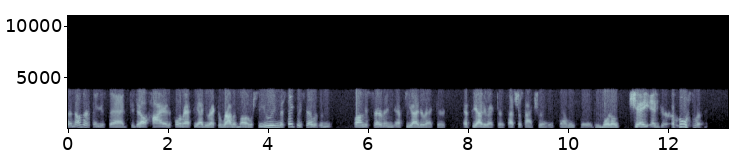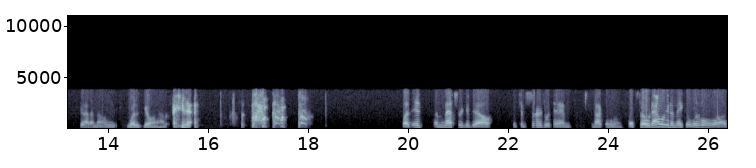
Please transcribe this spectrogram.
another thing is that Goodell hired the former FBI director Robert Mueller, which he mistakenly said was the longest-serving FBI director FBI director. That's just not true. That was the, the immortal J. Edgar Hoover. God, I don't know what is going on but it's a mess for Goodell. The concerns with him not going to win. But so now we're going to make a little uh,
